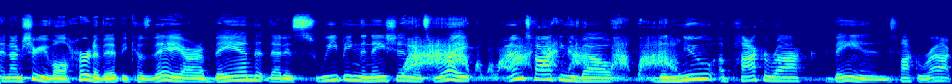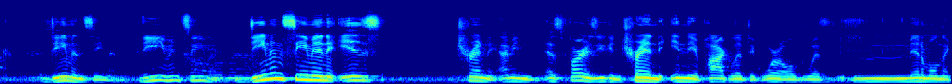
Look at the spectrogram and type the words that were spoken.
and I'm sure you've all heard of it because they are a band that is sweeping the nation. That's right. I'm talking about the new Apocarock band, Pock rock. Demon Semen. Demon semen. Oh, Demon Semen is trending. I mean, as far as you can trend in the apocalyptic world with minimal ne-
